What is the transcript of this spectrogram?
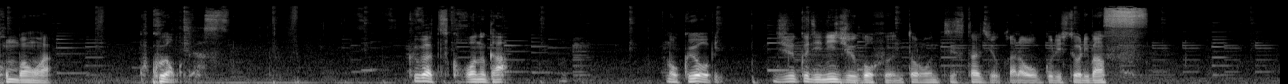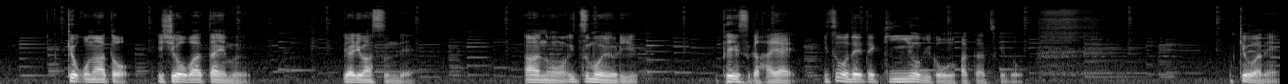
こんばんは。福山です。9月9日木曜日19時25分トロンチスタジオからお送りしております。今日この後石オーバータイムやりますんであのいつもよりペースが早い。いつもだいたい金曜日が多かったんですけど今日はね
